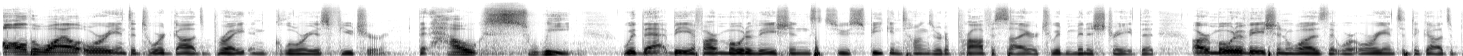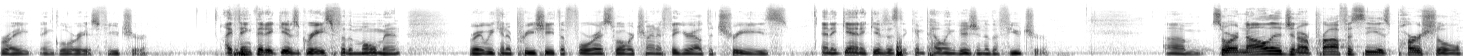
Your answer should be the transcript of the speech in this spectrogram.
all the while oriented toward God's bright and glorious future. That how sweet would that be if our motivations to speak in tongues or to prophesy or to administrate, that our motivation was that we're oriented to God's bright and glorious future? I think that it gives grace for the moment, right? We can appreciate the forest while we're trying to figure out the trees. And again, it gives us a compelling vision of the future. Um, so our knowledge and our prophecy is partial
